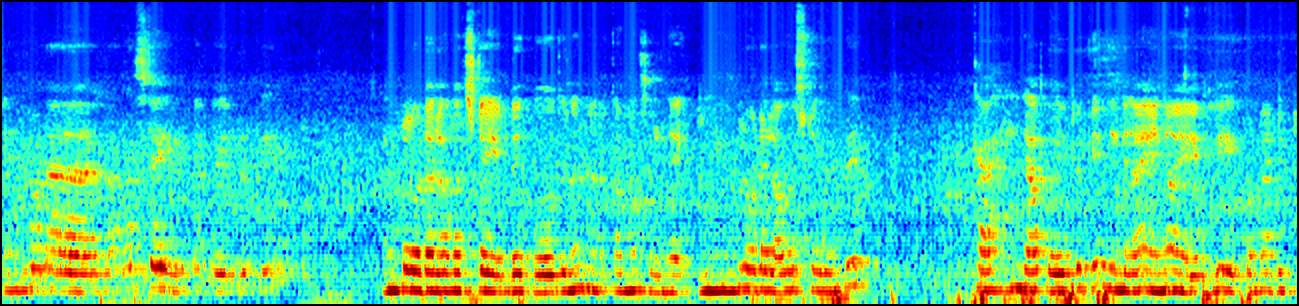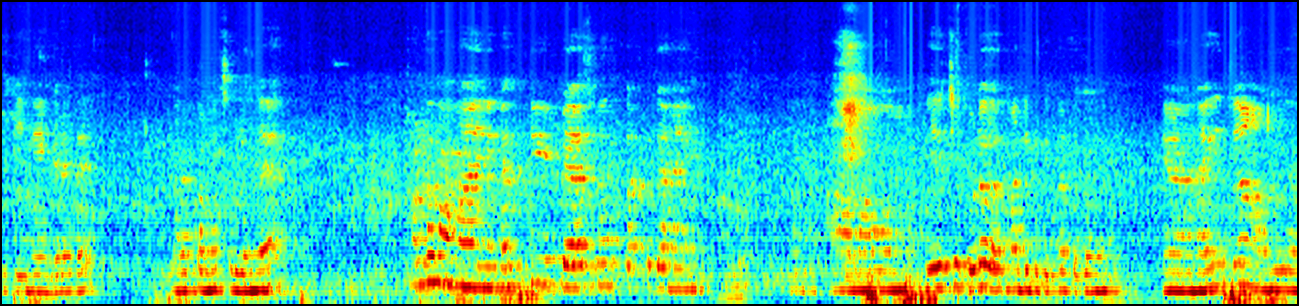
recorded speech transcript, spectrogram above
எங்களோட லவர் ஸ்டே இப்படி போயிட்டுருக்கு. உங்களோட லவர் ஸ்டே எப்படி போகுதுன்னு மறக்காமல் சொல்லுங்கள் எங்களோட லவர் ஸ்டே வந்து கேரிங்காக போயிட்டுருக்கு. நீங்களாம் என்ன எப்படி கொண்டாடிட்டுருக்கீங்கிறத மறக்காமல் சொல்லுங்கள் சொல்ல மாமா என்னை பற்றி பேசுனது தப்பு தானே ஆமாம் ஆமாம் பேச்சு கூட வரமாட்டேங்குது பார்த்துக்கோங்க. நைட்லாம் அவ்வளோ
